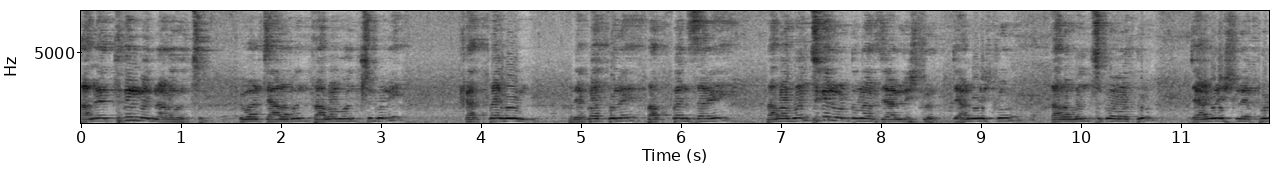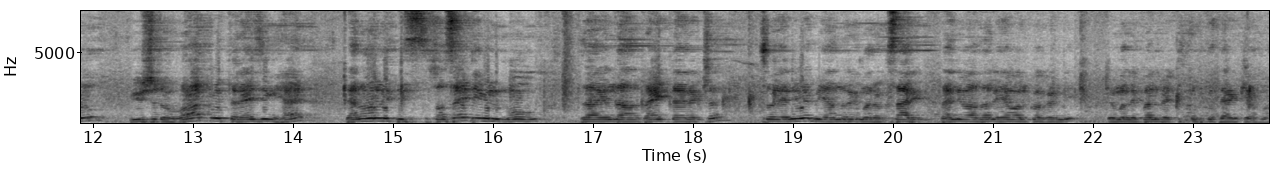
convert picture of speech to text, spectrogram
తల ఎత్తుకుని మీరు నడవచ్చు. ఇవాళ చాలామంది తల వంచుకుని కర్తవ్యం నిబద్ధులై తప్పనిసరి తల వంచుకొని ఉంటున్నారు జర్నలిస్టులు. జర్నలిస్టులు తల వంచుకోవద్దు. జర్నలిస్టులు ఎప్పుడు you should walk with raising head then only this society will move in the right direction so anyway మీ అందరికి మరొకసారి ధన్యవాదాలు. ఏమనుకోకండి? మిమ్మల్ని ఇబ్బంది పెట్టినందుకు థ్యాంక్ యూ అమ్మా.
